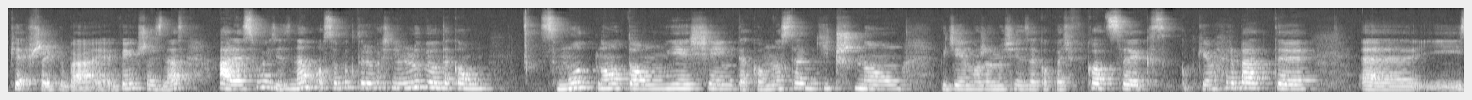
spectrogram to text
pierwszej, chyba jak większość z nas, ale słuchajcie, znam osoby, które właśnie lubią taką smutną tą jesień, taką nostalgiczną, gdzie możemy się zakopać w kocyk z kubkiem herbaty e, i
